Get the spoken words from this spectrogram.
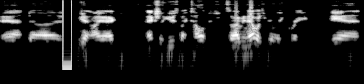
And uh, again, I actually use my television. So I mean that was really great. And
